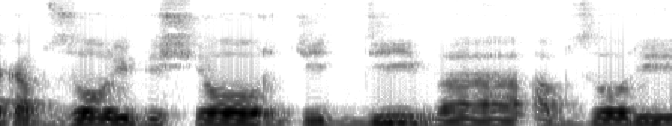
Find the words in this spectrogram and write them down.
як абзори бисёр ҷиддӣ ва абзори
